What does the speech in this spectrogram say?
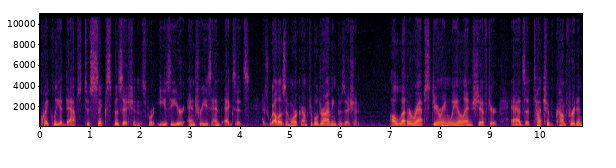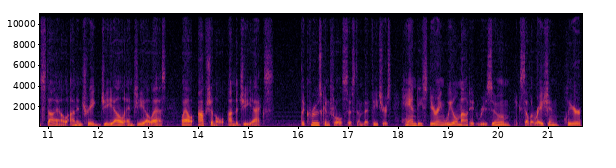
quickly adapts to six positions for easier entries and exits, as well as a more comfortable driving position. A leather-wrapped steering wheel and shifter adds a touch of comfort and style on Intrigue GL and GLS, while optional on the GX. The cruise control system that features handy steering wheel mounted resume, acceleration, clear,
